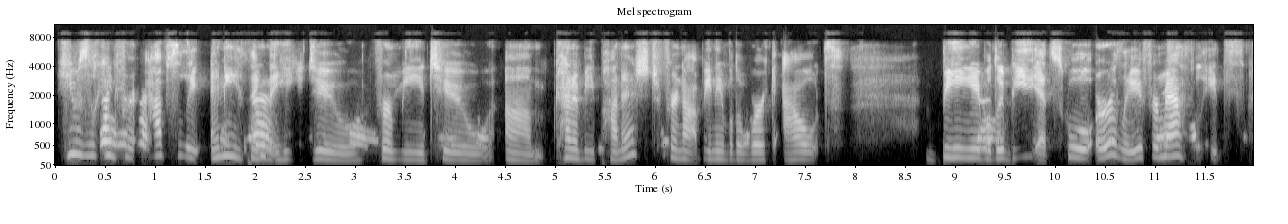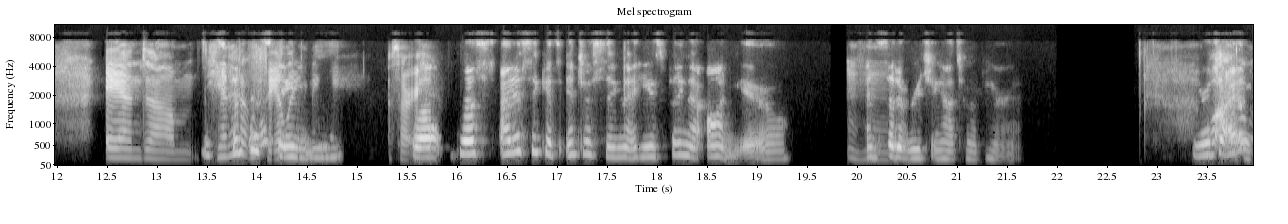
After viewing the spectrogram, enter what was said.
he was looking for absolutely anything that he could do for me to um, kind of be punished for not being able to work out being able to be at school early for mathletes and um, he ended up failing me sorry Well, just I just think it's interesting that he was putting that on you Mhm. instead of reaching out to a parent. You're a Well, I child.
